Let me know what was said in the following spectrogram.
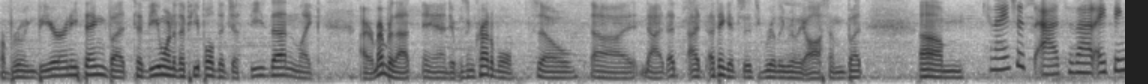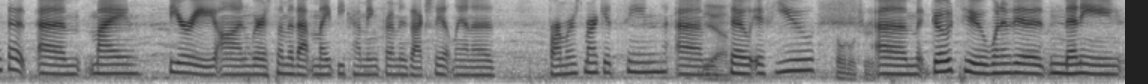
or brewing beer or anything but to be one of the people that just sees that and like i remember that and it was incredible. So uh, no, I, I, think it's it's really really awesome. But um, Can I just add to that? I think that um, my theory on where some of that might be coming from is actually Atlanta's farmers market scene. Um, Yeah. So if you Total truth. um, go to one of the many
